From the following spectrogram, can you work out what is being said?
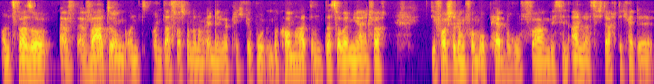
Und zwar so Erwartung und, und das, was man dann am Ende wirklich geboten bekommen hat. Und das war bei mir einfach, die Vorstellung vom Au-pair-Beruf war ein bisschen anders. Ich dachte, ich hätte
